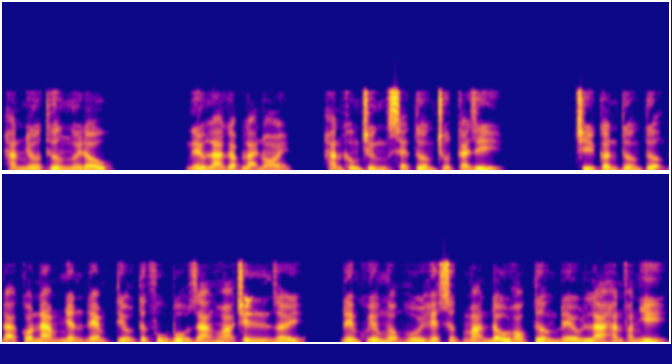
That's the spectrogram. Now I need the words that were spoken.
hắn nhớ thương ngươi đâu. Nếu là gặp lại nói, hắn không chừng sẽ tưởng chút cái gì. Chỉ cần tưởng tượng đã có nam nhân đem tiểu tức phụ bộ dáng họa trên giấy, đêm khuya mộng hồi hết sức mãn đầu góc tưởng đều là hắn phán nhi,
